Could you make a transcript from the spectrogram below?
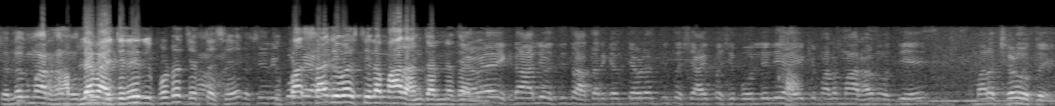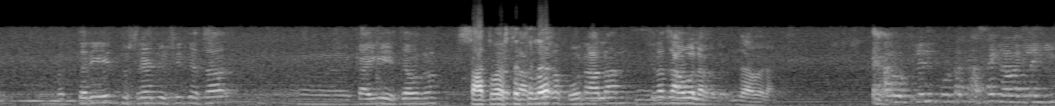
सलग मारहाण होत आपल्या होती. माहितीने रिपोर्टच आहेत हा, तसे पाच सहा. दिवस तिला मारहाण करण्यात आली इकडे आली होती दहा तारखेला त्यावेळेला ती तशी आईपाशी बोललेली. आहे की मला मारहाण होतीये मला छळ होतोय पण तरी दुसऱ्या दिवशी त्याचा काही ह्याच्यावरून सात वाजता तिला फोन आला आणि तिला जावं लागलं. जावं लागलं. कोर्टात असाही दावा केला की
